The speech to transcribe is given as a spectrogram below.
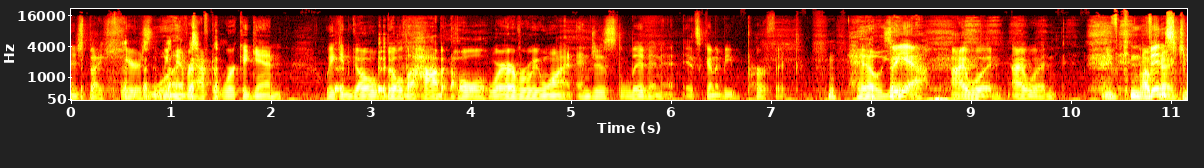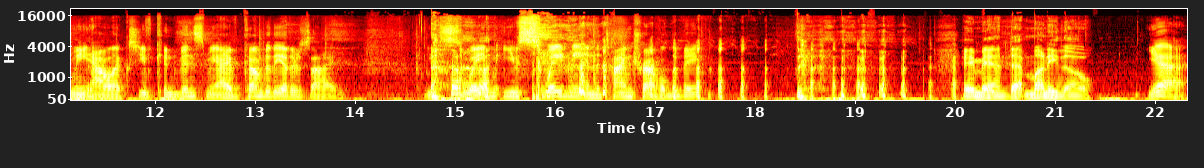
I'd just be like, Here's, we never have to work again. We can go build a hobbit hole wherever we want and just live in it. It's going to be perfect. Hell yeah. So, yeah, I would. I would. You've convinced me, Alex. You've convinced me. I have come to the other side. You swayed me. You swayed me in the time travel debate. Hey man, that money though. Yeah,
